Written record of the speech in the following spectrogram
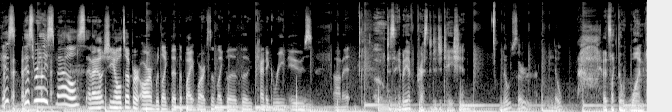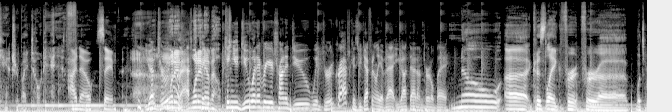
this this really smells. And I she holds up her arm with like the, the bite marks and like the the kind of green ooze on it. Does anybody have prestidigitation? No, sir. Nope. That's like the one cantrip I don't have. I know, same. You have Druidcraft. Wouldn't- wouldn't can, have helped. Can you do whatever you're trying to do with Druidcraft? Because you definitely have that. You got that on Turtle Bay. No, uh, cause like for for uh, what's it?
